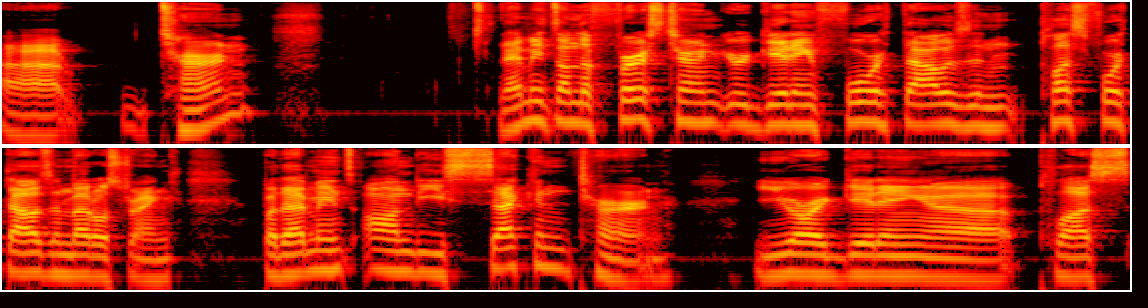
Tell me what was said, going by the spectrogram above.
uh, turn. That means on the first turn you're getting 4,000 plus 4,000 metal strength, but that means on the second turn you are getting uh, plus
